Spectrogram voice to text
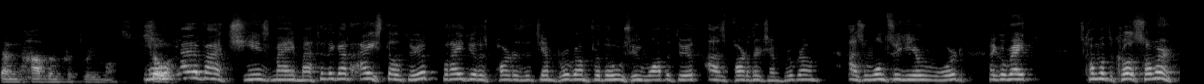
than have them for three months. So I've uh, changed my method again. I still do it, but I do it as part of the gym program for those who want to do it as part of their gym program as a once a year reward. I go, right, it's coming up across summer.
